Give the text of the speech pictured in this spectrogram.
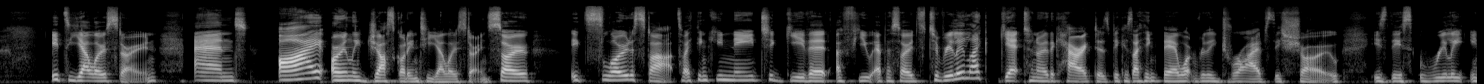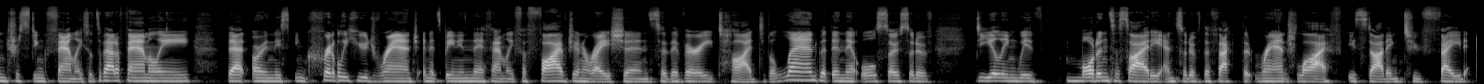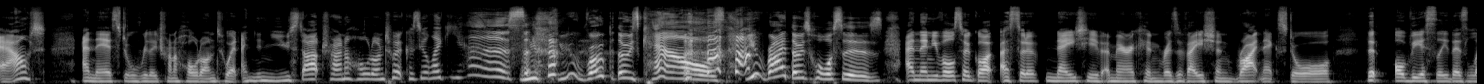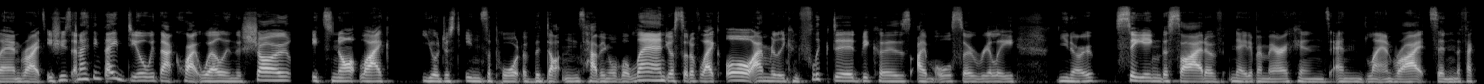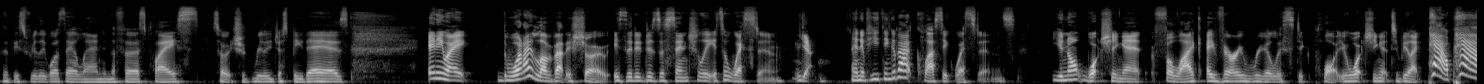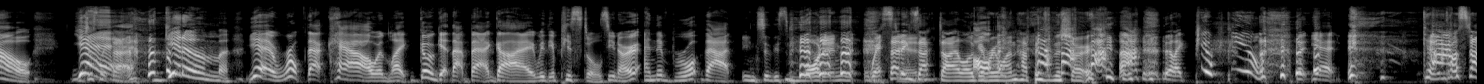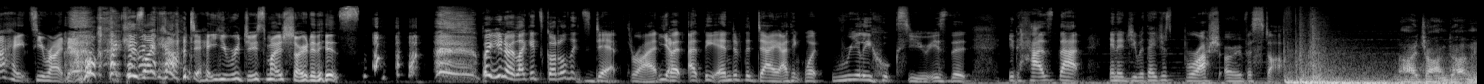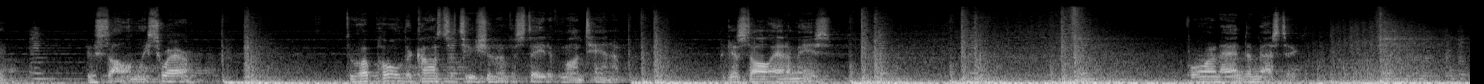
It's Yellowstone. And I only just got into Yellowstone. So it's slow to start. So I think you need to give it a few episodes to really like get to know the characters because I think they're what really drives this show is this really interesting family. So it's about a family that own this incredibly huge ranch and it's been in their family for 5 generations. So they're very tied to the land, but then they're also sort of dealing with modern society and sort of the fact that ranch life is starting to fade out and they're still really trying to hold on to it. And then you start trying to hold on to it because you're like, yes, you rope those cows, you ride those horses. And then you've also got a sort of Native American reservation right next door that obviously there's land rights issues. And I think they deal with that quite well in the show. It's not like you're just in support of the Duttons having all the land. You're sort of like, oh, I'm really conflicted because I'm also really, you know, seeing the side of Native Americans and land rights and the fact that this really was their land in the first place. So it should really just be theirs. Anyway, what I love about this show is that it is essentially it's a western. Yeah. And if you think about classic westerns, you're not watching it for like a very realistic plot. You're watching it to be like pow pow, yeah, get him, yeah, rope that cow and like go get that bad guy with your pistols, you know. And they've brought that into this modern western. that exact dialogue, Oh. everyone, happens in the show. They're like pew pew, but yeah. Kevin ah! Costner hates you right now. He's like, how dare you reduce my show to this? but you know, like it's got all its depth, right? Yeah. But at the end of the day, I think what really hooks you is that it has that energy where they just brush over stuff. I, John Dutton, do solemnly swear to uphold the Constitution of the state of Montana against all enemies, foreign and domestic.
